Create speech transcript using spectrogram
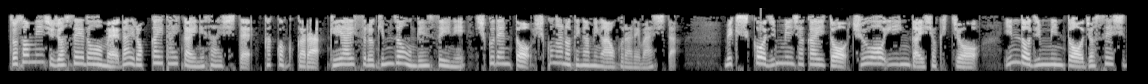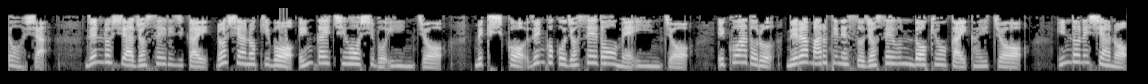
朝鮮民主女性同盟第6回大会に際して、各国から敬愛する金正恩元帥に祝電と祝賀の手紙が送られました。メキシコ人民社会党中央委員会書記長、インド人民党女性指導者、全ロシア女性理事会ロシアの希望宴会地方支部委員長、メキシコ全国女性同盟委員長、エクアドルネラ・マルティネス女性運動協会会長、インドネシアの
